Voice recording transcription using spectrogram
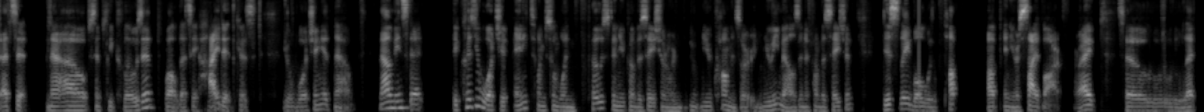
That's it. Now simply close it. Well, let's say hide it because you're watching it now. Now means that because you watch it anytime someone posts a new conversation or new comments or new emails in a conversation, this label will pop up in your sidebar, right? So let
